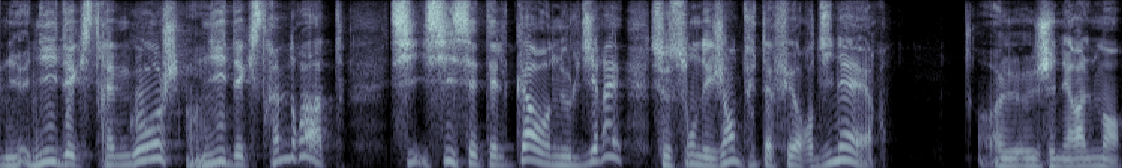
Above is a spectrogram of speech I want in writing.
Ni d'extrême gauche, ni d'extrême droite. Si, si c'était le cas, on nous le dirait. Ce sont des gens tout à fait ordinaires. Euh, généralement,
